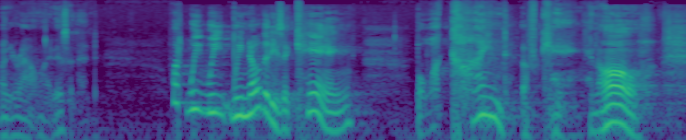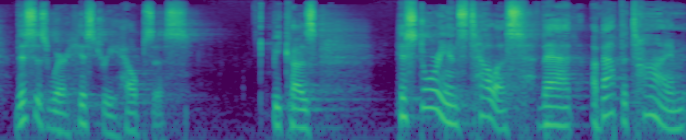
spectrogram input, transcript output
on your outline, isn't it? What, we, we, we know that he's a king, but what kind of king? And oh, this is where history helps us. Because historians tell us that about the time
